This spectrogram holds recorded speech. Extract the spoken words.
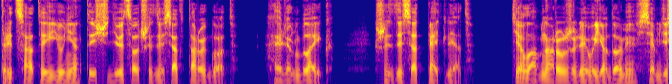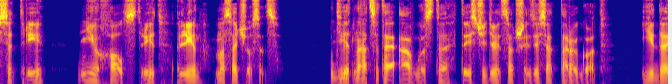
30 июня 1962 год. Хелен Блейк, 65 лет. Тело обнаружили в ее доме 73 Нью-Холл-стрит, Лин, Массачусетс. 19 августа 1962 год. Ида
